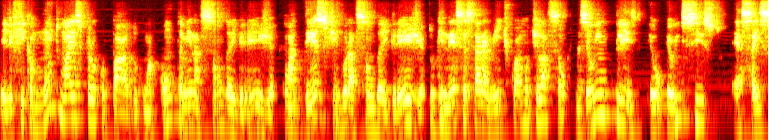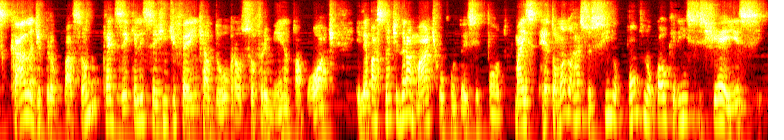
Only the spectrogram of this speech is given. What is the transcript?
ele fica muito mais preocupado com a contaminação da igreja, com a desfiguração da igreja, do que necessariamente com a mutilação. Mas eu, eu, eu insisto, essa escala de preocupação não quer dizer que ele seja indiferente à dor, ao sofrimento, à morte. Ele é bastante dramático quanto a esse ponto. Mas, retomando o raciocínio, o ponto no qual eu queria insistir é esse.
